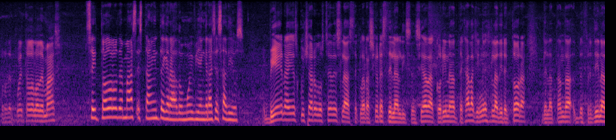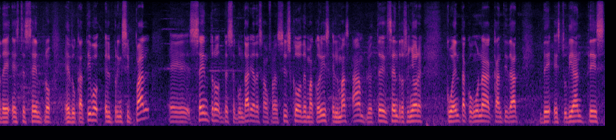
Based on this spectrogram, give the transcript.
¿Pero después todo lo demás? Sí, todos los demás están integrados, muy bien, gracias a Dios. Bien, ahí escucharon ustedes las declaraciones de la licenciada Corina Tejada, quien es la directora de la tanda de Ferdina de este centro educativo, el principal eh, centro de secundaria de San Francisco de Macorís, el más amplio. Este centro, señores, cuenta con una cantidad de estudiantes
